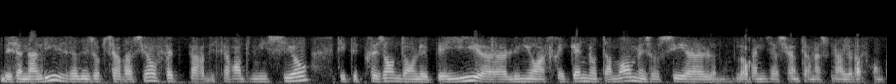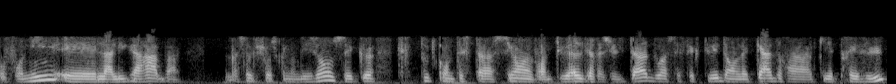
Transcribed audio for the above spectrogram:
des analyses, des observations faites par différentes missions qui étaient présentes dans le pays, euh, l'Union africaine notamment, mais aussi euh, l'Organisation internationale de la francophonie et la Ligue arabe. La seule chose que nous disons, c'est que toute contestation éventuelle des résultats doit s'effectuer dans le cadre qui est prévu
